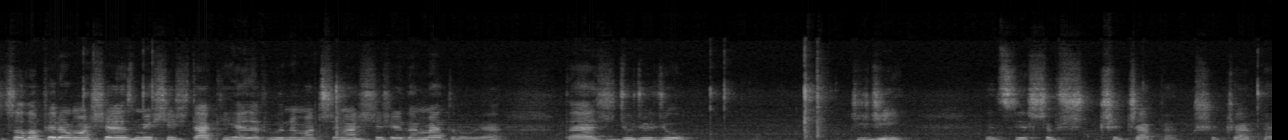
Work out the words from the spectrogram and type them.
To co dopiero ma się zmieścić taki header, który ma 13,7 metrów, nie? To jest dziu dziu dziu. GG. Więc jeszcze przy, przyczepę, przyczepę.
